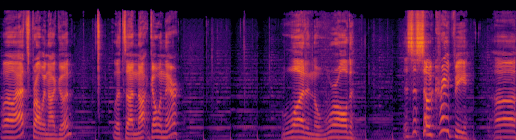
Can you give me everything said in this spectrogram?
Well, that's probably not good. Let's uh, not go in there. What in the world? This is so creepy. Uh...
